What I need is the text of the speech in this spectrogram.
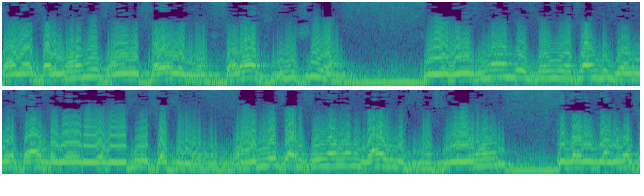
تعالى فرمانه كان قول مشترك مشيئا. في يهوديان الدنيا كان جنة بغير يهودي تسمر وهم يتركون من غير مسلمين كبر جنة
